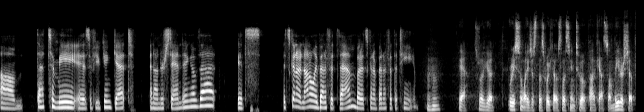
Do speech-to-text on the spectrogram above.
Um, that to me is if you can get an understanding of that, it's it's going to not only benefit them, but it's going to benefit the team. Mm-hmm. Yeah, it's really good. Recently, just this week, I was listening to a podcast on leadership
